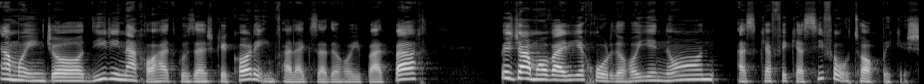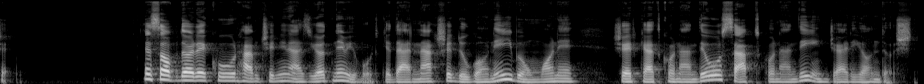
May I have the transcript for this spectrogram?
اما اینجا دیری نخواهد گذشت که کار این فلک زده های بدبخت به جمعآوری خورده های نان از کف کثیف اتاق بکشه. حسابدار کور همچنین از یاد نمی برد که در نقش دوگانه به عنوان شرکت کننده و ثبت کننده این جریان داشت.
